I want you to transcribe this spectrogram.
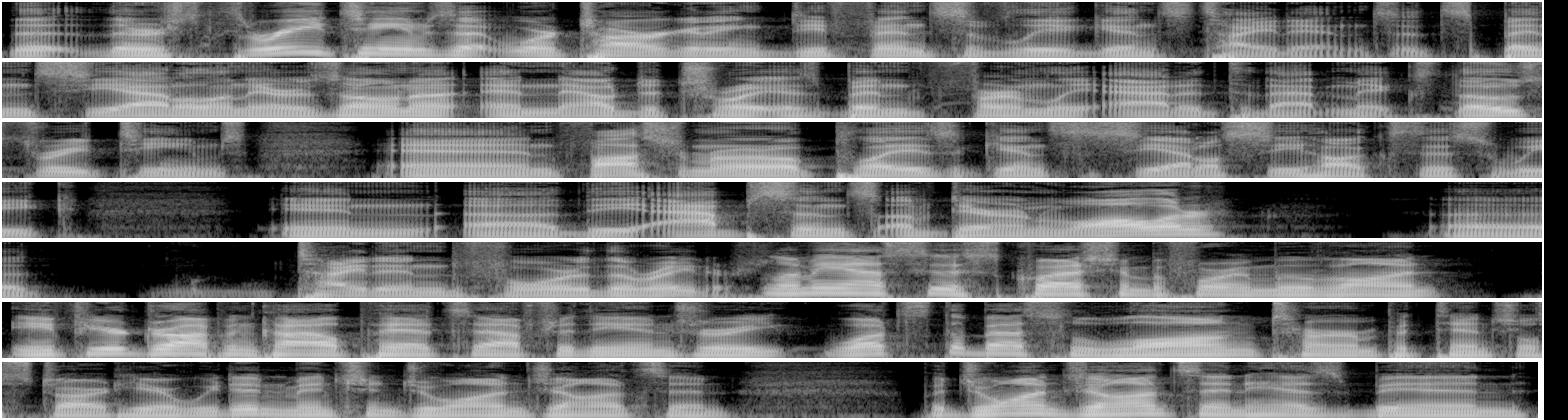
The, there's three teams that we're targeting defensively against tight ends. It's been Seattle and Arizona, and now Detroit has been firmly added to that mix. Those three teams, and Foster Moreau plays against the Seattle Seahawks this week in uh, the absence of Darren Waller, uh, tight end for the Raiders. Let me ask this question before we move on. If you're dropping Kyle Pitts after the injury, what's the best long-term potential start here? We didn't mention Juwan Johnson, but Juwan Johnson has been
